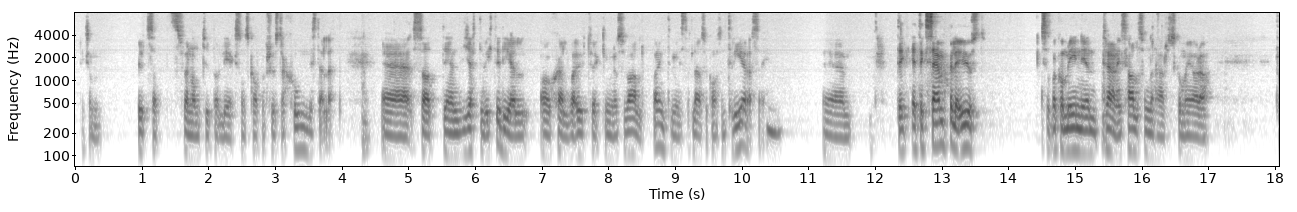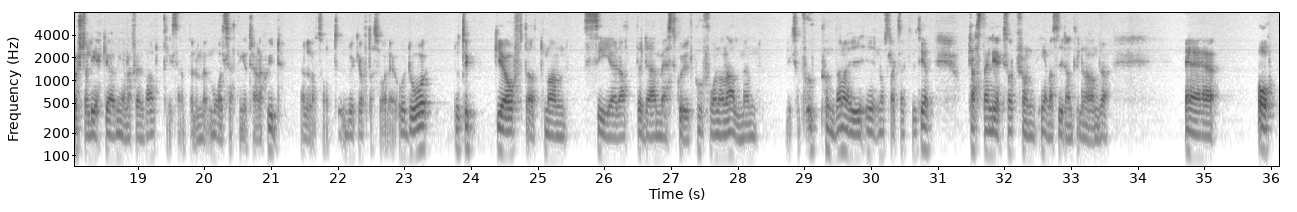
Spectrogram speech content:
liksom utsatts för någon typ av lek som skapar frustration istället. Eh, så att det är en jätteviktig del av själva utvecklingen hos valpar inte minst att lära sig koncentrera sig. Eh, ett, ett exempel är just så att man kommer in i en träningshall som den här så ska man göra första lekövningarna för en valp till exempel med målsättning att träna skydd eller något sånt. Det brukar oftast vara det. Och då, då tycker jag ofta att man ser att det där mest går ut på att få någon allmän, liksom få upp hundarna i, i någon slags aktivitet. Kasta en leksak från ena sidan till den andra. Eh, och,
